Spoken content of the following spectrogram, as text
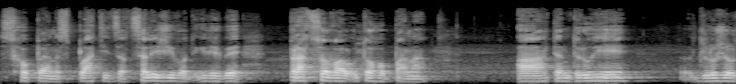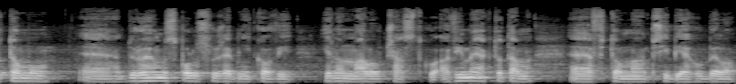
schopen splatit za celý život, i když by pracoval u toho pana. A ten druhý dlužil tomu druhému spoluslužebníkovi jenom malou částku. A víme, jak to tam v tom příběhu bylo.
